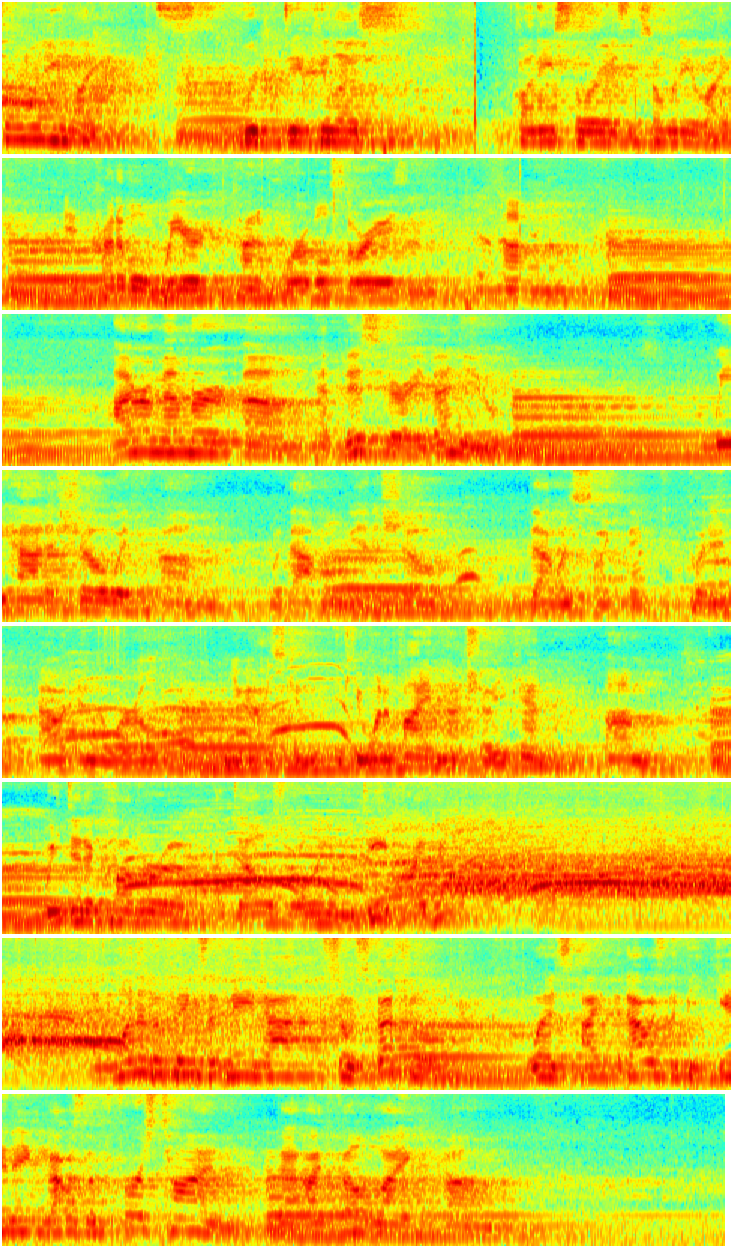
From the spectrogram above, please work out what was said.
so many like ridiculous, funny stories, and so many like incredible, weird, kind of horrible stories. And um, I remember um, at this very venue, we had a show with um, with Apple. We had a show that was like they put it out in the world, and you guys can, if you want to find that show, you can. Um, we did a cover of Adele's "Rolling in the Deep" right here. One of the things that made that so special was I, that was the beginning, that was the first time that I felt like, um,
